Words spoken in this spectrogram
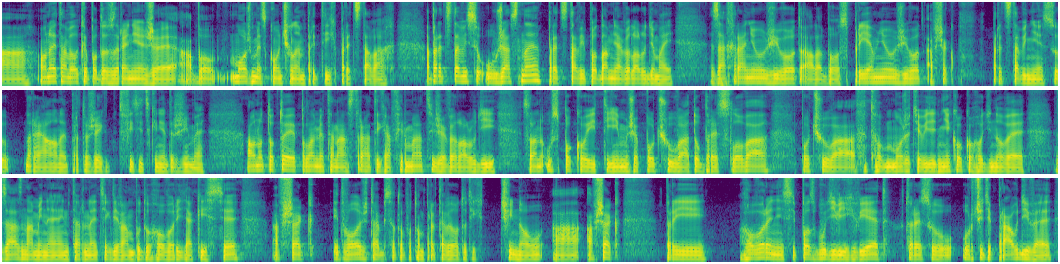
ono je tam veľké podozrenie, že alebo môžeme skončiť len pri tých predstavách. A predstavy sú úžasné, predstavy podľa mňa veľa ľuďom aj zachraňujú život alebo spríjemňujú život, avšak predstavy nie sú reálne, pretože ich fyzicky nedržíme. A ono toto je podľa mňa tá nástraha tých afirmácií, že veľa ľudí sa len uspokojí tým, že počúva dobré slova, počúva, to môžete vidieť niekoľko hodinové záznamy na internete, kde vám budú hovoriť, aký ste. Avšak je dôležité, aby sa to potom pretavilo do tých činov. A, avšak pri hovorení si pozbudivých vied, ktoré sú určite pravdivé,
